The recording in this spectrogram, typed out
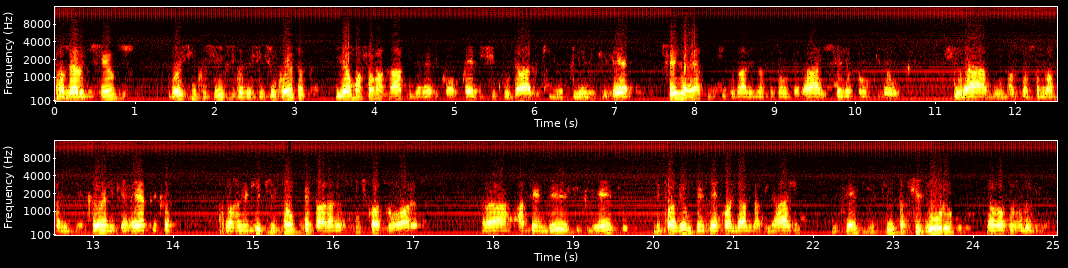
é o 0800 255 5550 e é uma forma rápida né, de qualquer dificuldade que o cliente tiver Seja essa dificuldade na estação do pedágio, seja por um pneu furado, uma situação de uma falha mecânica, elétrica, as nossas equipes estão preparadas 24 horas para atender esse cliente e fazer com que ele tenha qualidade na viagem e sempre se sinta seguro nas nossas rodovias.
